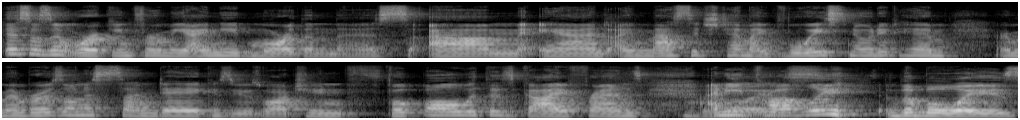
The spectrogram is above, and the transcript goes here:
this isn't working for me. I need more than this. Um, and I messaged him, I voice noted him. I remember it was on a Sunday because he was watching football with his guy friends. and he probably, the boys,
